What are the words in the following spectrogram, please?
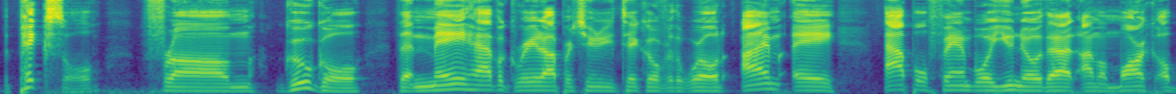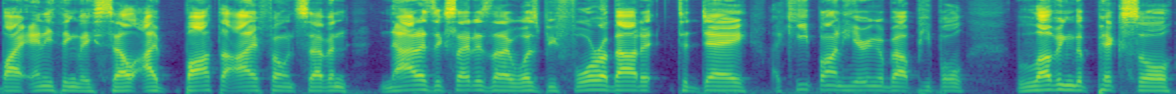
the Pixel from Google, that may have a great opportunity to take over the world. I'm a Apple fanboy, you know that. I'm a mark. I'll buy anything they sell. I bought the iPhone 7, not as excited as I was before about it today. I keep on hearing about people loving the Pixel.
